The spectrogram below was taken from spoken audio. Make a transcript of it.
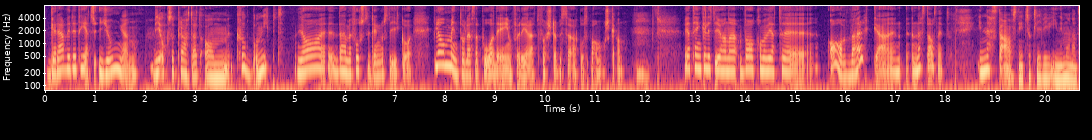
graviditetsdjungeln. Vi har också pratat om kubb och nipt. Ja, det här med fosterdiagnostik och glöm inte att läsa på det inför ert första besök hos barnmorskan. Jag tänker lite Johanna, vad kommer vi att eh, avverka nästa avsnitt? I nästa avsnitt så kliver vi in i månad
